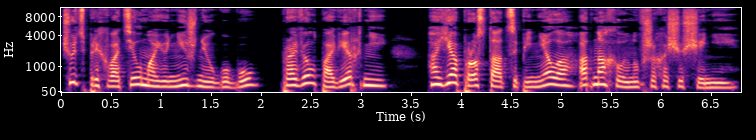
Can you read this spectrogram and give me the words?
Чуть прихватил мою нижнюю губу, провел по верхней, а я просто оцепенела от нахлынувших ощущений.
